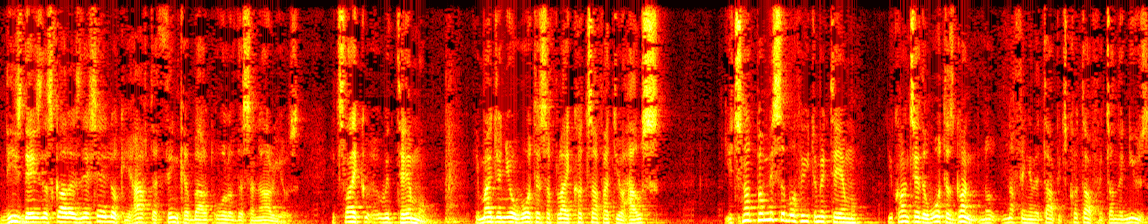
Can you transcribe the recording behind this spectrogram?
these days the scholars they say, look, you have to think about all of the scenarios. It's like with tayammum. Imagine your water supply cuts off at your house. It's not permissible for you to make tayammum. You can't say the water's gone, no, nothing in the tap, it's cut off, it's on the news.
